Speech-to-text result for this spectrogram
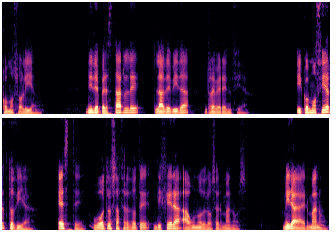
como solían, ni de prestarle la debida reverencia. Y como cierto día este u otro sacerdote dijera a uno de los hermanos, Mira, hermano,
